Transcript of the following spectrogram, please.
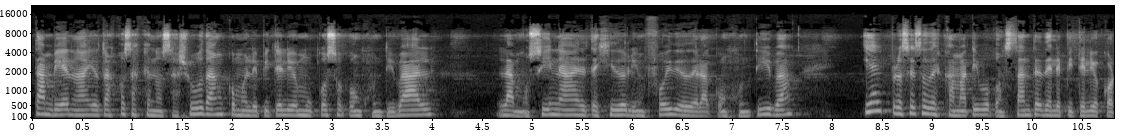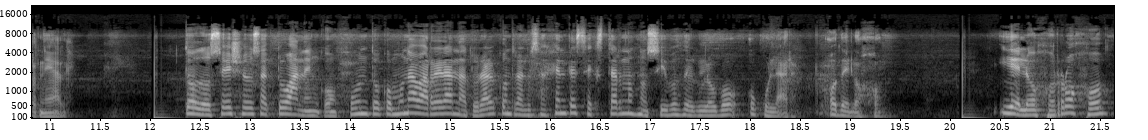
También hay otras cosas que nos ayudan, como el epitelio mucoso conjuntival, la mucina, el tejido linfoideo de la conjuntiva y el proceso descamativo constante del epitelio corneal. Todos ellos actúan en conjunto como una barrera natural contra los agentes externos nocivos del globo ocular o del ojo. Y el ojo rojo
